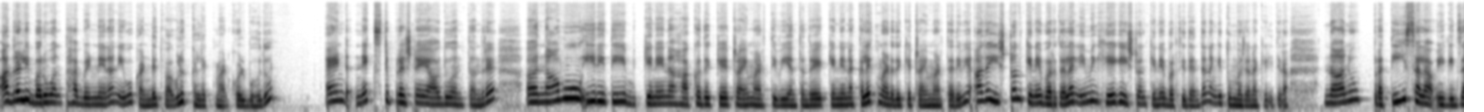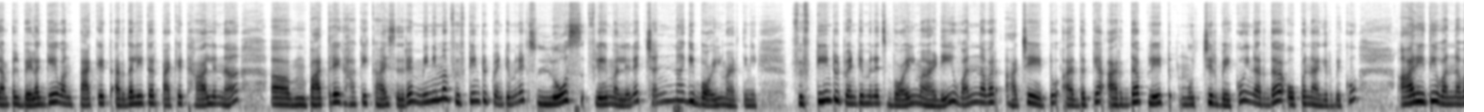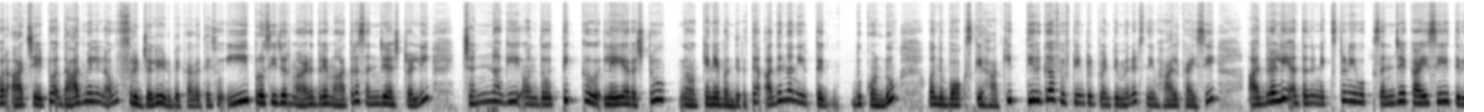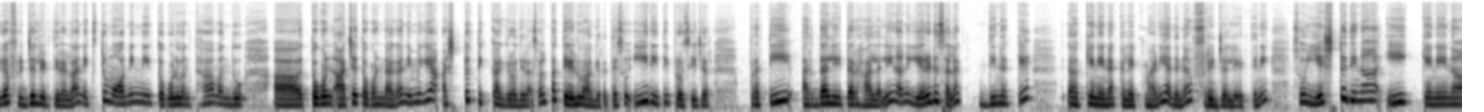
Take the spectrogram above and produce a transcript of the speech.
ಅದರಲ್ಲಿ ಬರುವಂತಹ ಬೆಣ್ಣೆನ ನೀವು ಖಂಡಿತವಾಗ್ಲೂ ಕಲೆಕ್ಟ್ ಮಾಡ್ಕೊಳ್ಬಹುದು. ಆ್ಯಂಡ್ ನೆಕ್ಸ್ಟ್ ಪ್ರಶ್ನೆ ಯಾವುದು ಅಂತಂದರೆ ನಾವು ಈ ರೀತಿ ಕೆನೆನ ಹಾಕೋದಕ್ಕೆ ಟ್ರೈ ಮಾಡ್ತೀವಿ ಅಂತಂದರೆ, ಕೆನೆನ ಕಲೆಕ್ಟ್ ಮಾಡೋದಕ್ಕೆ ಟ್ರೈ ಮಾಡ್ತಾ ಇದ್ದೀವಿ ಆದರೆ ಇಷ್ಟೊಂದು ಕೆನೆ ಬರ್ತಲ್ಲ ನಿಮಗೆ ಹೇಗೆ ಇಷ್ಟೊಂದು ಕೆನೆ ಬರ್ತಿದೆ ಅಂತ ನನಗೆ ತುಂಬ ಜನ ಕೇಳ್ತೀರಾ. ನಾನು ಪ್ರತಿ ಸಲ, ಈಗ ಎಕ್ಸಾಂಪಲ್ ಬೆಳಗ್ಗೆ ಒಂದು ಪ್ಯಾಕೆಟ್ ಅರ್ಧ ಲೀಟರ್ ಪ್ಯಾಕೆಟ್ ಹಾಲನ್ನು ಪಾತ್ರೆಗೆ ಹಾಕಿ ಕಾಯಿಸಿದ್ರೆ minimum fifteen to twenty minutes low ಫ್ಲೇಮಲ್ಲೇ ಚೆನ್ನಾಗಿ ಬಾಯ್ಲ್ ಮಾಡ್ತೀನಿ. Fifteen to twenty minutes boil ಮಾಡಿ ಒನ್ ಅವರ್ ಆಚೆ ಇಟ್ಟು ಅದಕ್ಕೆ ಅರ್ಧ ಪ್ಲೇಟ್ ಮುಚ್ಚಿರಬೇಕು. ಇನ್ನು ಅರ್ಧ ಓಪನ್ ಆಗಿರಬೇಕು. ಆ ರೀತಿ ಒನ್ ಅವರ್ ಆಚೆ ಇಟ್ಟು ಅದಾದಮೇಲೆ ನಾವು ಫ್ರಿಡ್ಜಲ್ಲಿ ಇಡಬೇಕಾಗತ್ತೆ. ಸೊ ಈ ಪ್ರೊಸೀಜರ್ ಮಾಡಿದ್ರೆ ಮಾತ್ರ ಸಂಜೆ ಅಷ್ಟರಲ್ಲಿ ಚೆನ್ನಾಗಿ ಒಂದು ತಿಕ್ ಲೇಯರಷ್ಟು ಅಷ್ಟು ಕೆನೆ ಬಂದಿರುತ್ತೆ. ಅದನ್ನು ನೀವು ತೆಗೆದುಕೊಂಡು ಒಂದು ಬಾಕ್ಸ್ಗೆ ಹಾಕಿ ತಿರ್ಗಾ ಫಿಫ್ಟೀನ್ ಟು ಟ್ವೆಂಟಿ ಮಿನಿಟ್ಸ್ ನೀವು ಹಾಲು ಕಾಯಿಸಿ, ಅದರಲ್ಲಿ ಅಂತಂದರೆ ನೆಕ್ಸ್ಟ್ ನೀವು ಸಂಜೆ ಕಾಯಿಸಿ ತಿರ್ಗಾ ಫ್ರಿಡ್ಜಲ್ಲಿ ಇಡ್ತೀರಲ್ಲ ನೆಕ್ಸ್ಟ್ ಮಾರ್ನಿಂಗ್ ನೀವು ತೊಗೊಳ್ಳುವಂತಹ ಒಂದು ತೊಗೊಂಡು, ಆಚೆ ತೊಗೊಂಡಾಗ ನಿಮಗೆ ಅಷ್ಟು ತಿಕ್ಕಾಗಿರೋದಿಲ್ಲ ಸ್ವಲ್ಪ ತೆಳು ಆಗಿರುತ್ತೆ. ಸೊ ಈ ರೀತಿ ಪ್ರೊಸೀಜರ್ ಪ್ರತಿ ಅರ್ಧ ಲೀಟರ್ ಹಾಲಲ್ಲಿ ನಾನು ಎರಡು ಸಲ ದಿನಕ್ಕೆ ಕೆನೆನ ಕಲೆಕ್ಟ್ ಮಾಡಿ ಅದನ್ನು ಫ್ರಿಡ್ಜಲ್ಲಿ ಇಡ್ತೀನಿ. ಸೊ ಎಷ್ಟು ದಿನ ಈ ಕೆನೆನ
